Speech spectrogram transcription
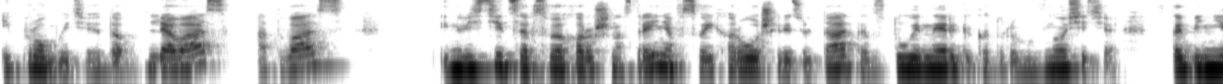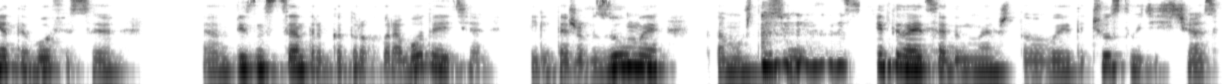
и пробуйте. Это для вас, от вас – инвестиция в свое хорошее настроение, в свои хорошие результаты, в ту энергию, которую вы вносите в кабинеты, в офисы, э, в бизнес-центры, в которых вы работаете, или даже в зумы, потому что все считывается, я думаю, что вы это чувствуете сейчас.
